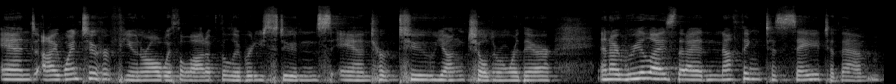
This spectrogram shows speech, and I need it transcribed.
And I went to her funeral with a lot of the Liberty students, and her two young children were there. And I realized that I had nothing to say to them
